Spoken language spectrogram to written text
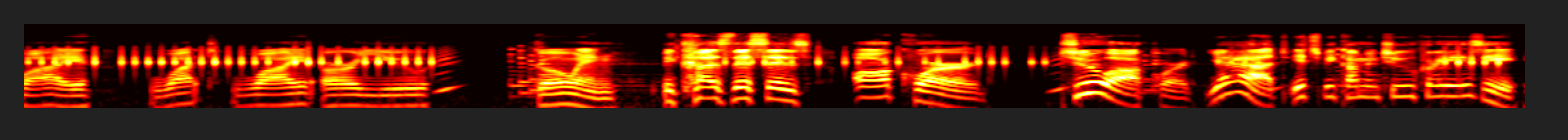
Why? What? Why are you going? Because this is awkward. Too awkward. Yeah, it's becoming too crazy.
